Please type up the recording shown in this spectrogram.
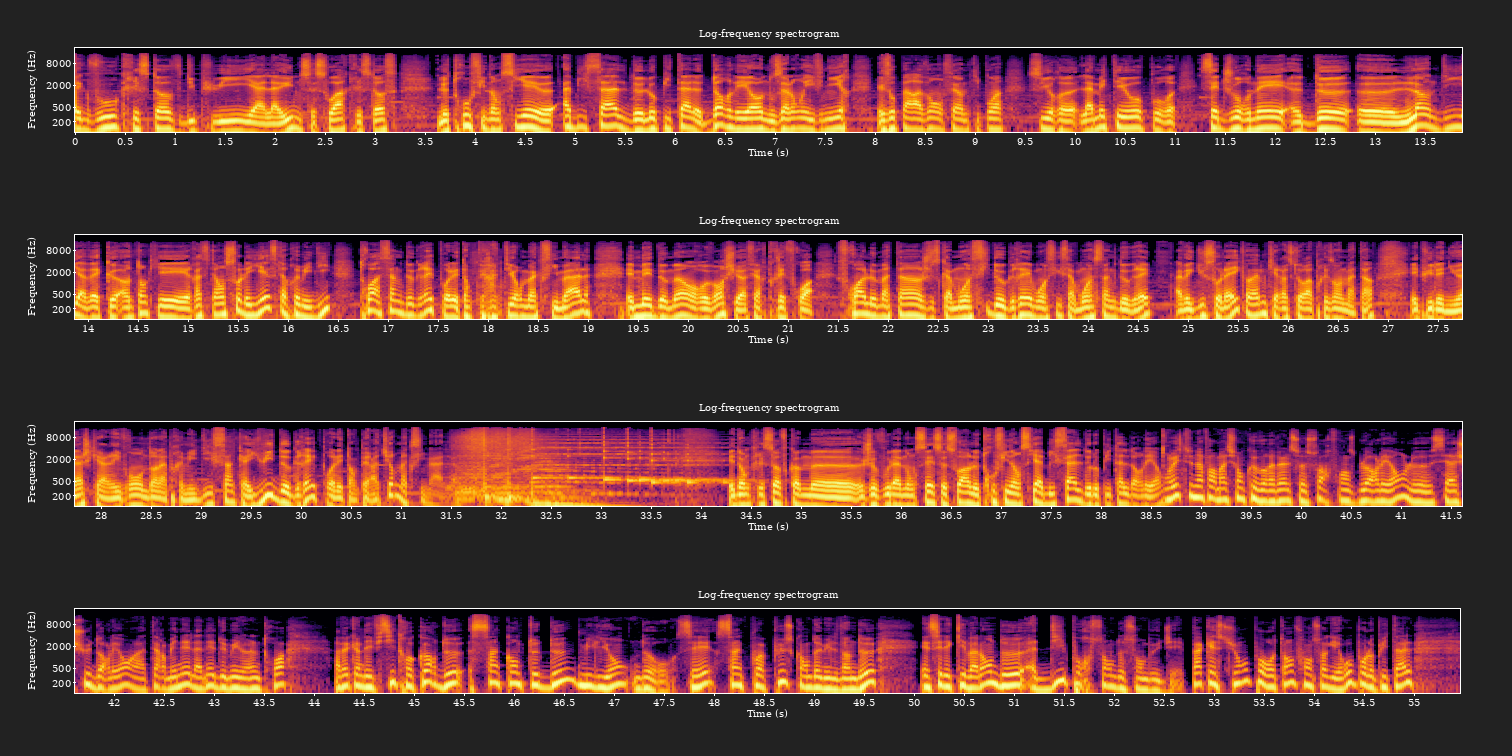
Avec vous, Christophe Dupuis, à la une ce soir, Christophe, le trou financier euh, abyssal de l'hôpital d'Orléans. Nous allons y venir, mais auparavant, on fait un petit point sur euh, la météo pour cette journée euh, de lundi, avec un temps qui est resté ensoleillé cet après-midi, 3 à 5 degrés pour les températures maximales, mais demain, en revanche, il va faire très froid. Froid le matin jusqu'à moins 6 degrés, moins 6 à moins 5 degrés, avec du soleil quand même qui restera présent le matin, et puis les nuages qui arriveront dans l'après-midi, 5 à 8 degrés pour les températures maximales. Et donc Christophe, comme euh, je vous l'annonçais ce soir, le trou financier abyssal de l'hôpital d'Orléans. Oui, c'est une information que vous révèle ce soir France Bleu Orléans. Le CHU d'Orléans a terminé l'année 2023 avec un déficit record de 52 millions d'euros. C'est 5 fois plus qu'en 2022 et c'est l'équivalent de 10% de son budget. Pas question pour autant, François Guéroux, pour l'hôpital,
